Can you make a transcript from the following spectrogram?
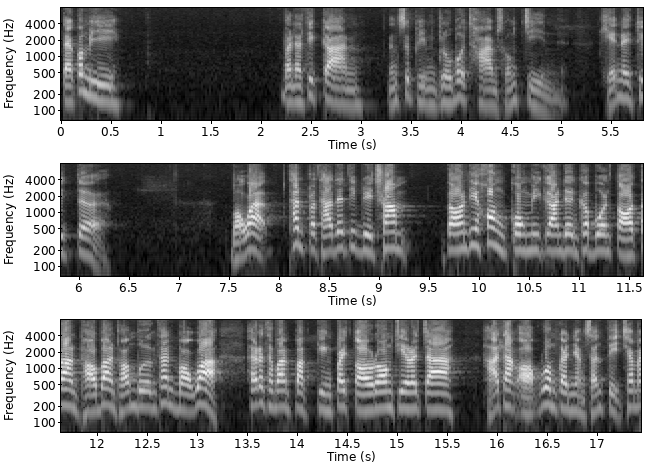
แต่ก็มีบรรณาธิการหนังสือพิมพ์ Global Times ของจีนเนี่ยเขียนใน Twitter บอกว่าท่านประธานาธิบดีทรัมป์ ตอนที่ฮ่องกงมีการเดินขบวนต่อต้านเผาบ้านเผาเมือง ท่านบอกว่าให้รัฐบาลปักกิ่งไปต่อรองเจรจา หาทางออกร่วมกันอย่างสันติใช่ไหม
